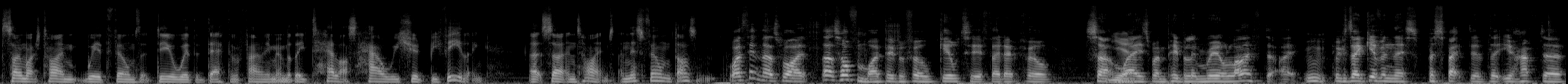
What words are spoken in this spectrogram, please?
so much time with films that deal with the death of a family member they tell us how we should be feeling at certain times and this film doesn't Well, I think that's why that's often why people feel guilty if they don't feel certain Yeah. ways when people in real life die, Mm. because they're given this perspective that you have to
